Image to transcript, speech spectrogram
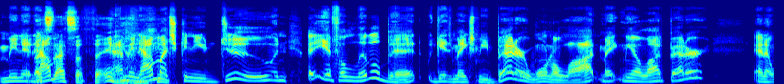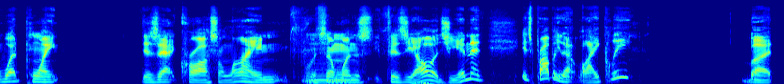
I mean, that's how, that's the thing. I mean, how much can you do? And if a little bit gets, makes me better, won't a lot make me a lot better? And at what point does that cross a line Hmm. with someone's physiology? And that it's probably not likely, but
